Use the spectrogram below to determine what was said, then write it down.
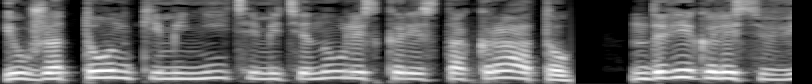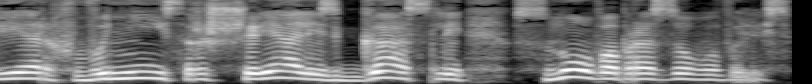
и уже тонкими нитями тянулись к аристократу, двигались вверх, вниз, расширялись, гасли, снова образовывались.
